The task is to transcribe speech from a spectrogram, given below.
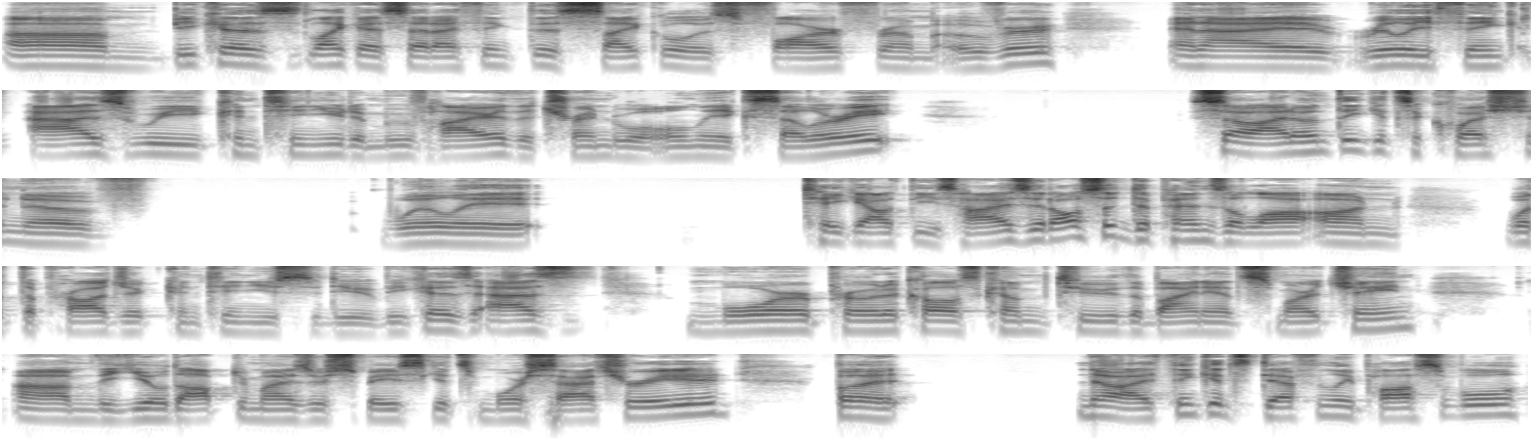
Um, because, like I said, I think this cycle is far from over. And I really think as we continue to move higher, the trend will only accelerate. So I don't think it's a question of will it take out these highs. It also depends a lot on what the project continues to do because as more protocols come to the Binance Smart Chain, um, the yield optimizer space gets more saturated. But no, I think it's definitely possible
